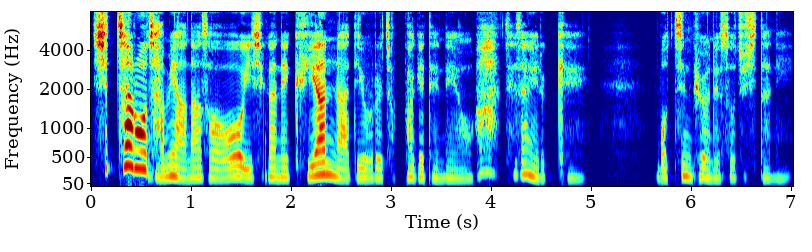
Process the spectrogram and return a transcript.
시차로 잠이 안 와서 이 시간에 귀한 라디오를 접하게 되네요. 헉, 세상에 이렇게 멋진 표현을 써주시다니.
